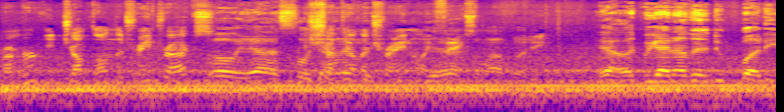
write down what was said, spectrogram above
Remember? He jumped on the train tracks. Oh yeah, slow he shut down the train. Like, yeah. thanks a lot, buddy. Yeah, like we got nothing to do, buddy.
